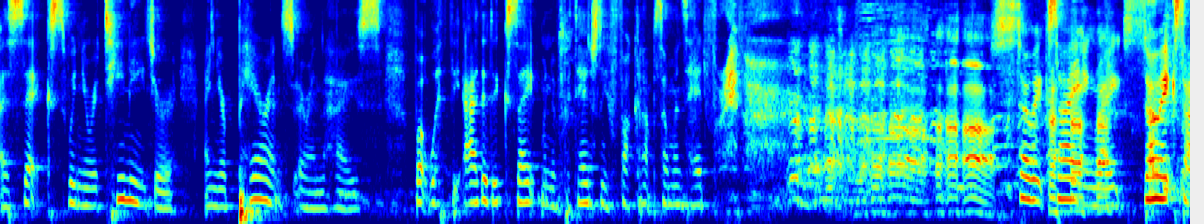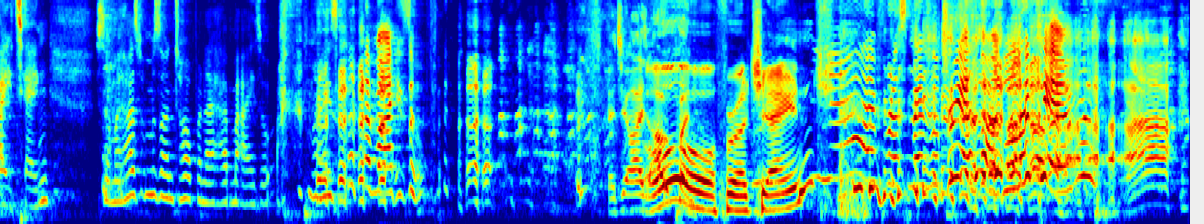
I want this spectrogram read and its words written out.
as sex when you're a teenager and your parents are in the house, but with the added excitement of potentially fucking up someone's head forever. so exciting, right? So exciting. So my husband was on top, and I had my eyes, o- my eyes, my eyes open. Get your eyes oh, open. Oh, for a change. Yeah, for a special treat, I thought, look him.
